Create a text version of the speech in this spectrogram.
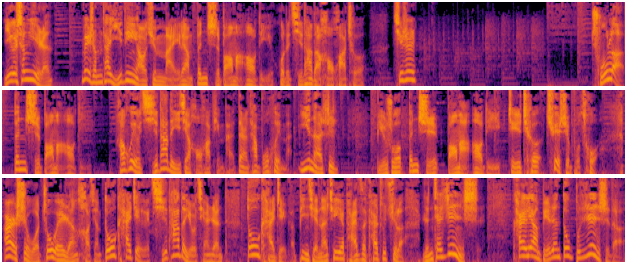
一个生意人为什么他一定要去买一辆奔驰、宝马、奥迪或者其他的豪华车？其实除了奔驰、宝马、奥迪。还会有其他的一些豪华品牌，但是他不会买。一呢是，比如说奔驰、宝马、奥迪这些车确实不错；二是我周围人好像都开这个，其他的有钱人都开这个，并且呢这些牌子开出去了，人家认识。开一辆别人都不认识的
